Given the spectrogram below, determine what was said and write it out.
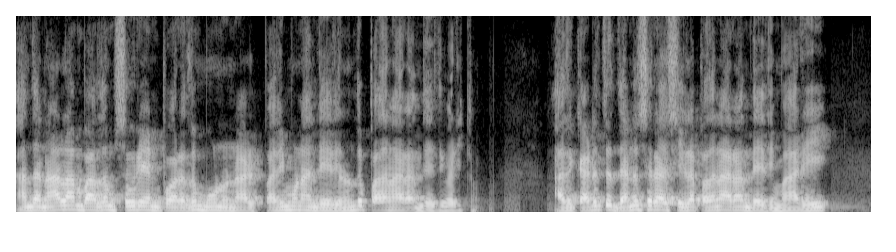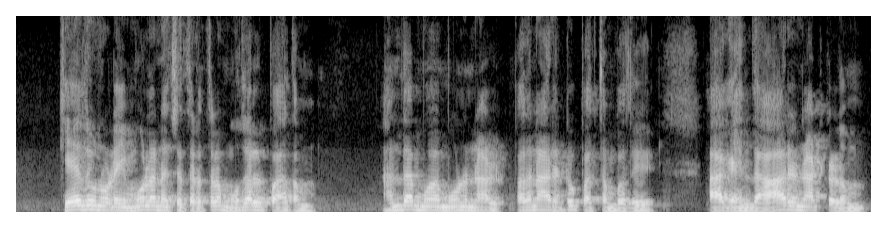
அந்த நாலாம் பாதம் சூரியன் போகிறது மூணு நாள் பதிமூணாம் தேதியிலேருந்து பதினாறாம் தேதி வரைக்கும். அதுக்கு அடுத்து தனுசு ராசியில் பதினாறாம் தேதி மாறி கேதுனுடைய மூல நட்சத்திரத்தில் முதல் பாதம். அந்த மூ மூணு நாள் பதினாறு டு பத்தொம்பது ஆக இந்த ஆறு நாட்களும்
